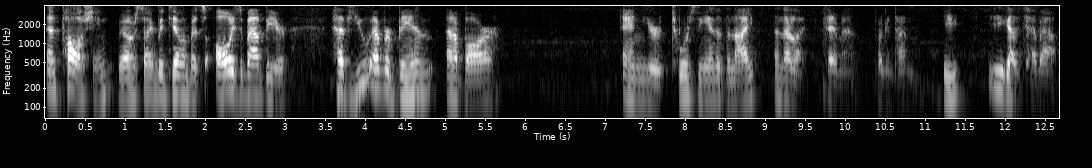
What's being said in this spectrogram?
and polishing, we always talk about telling, but it's always about beer. Have you ever been at a bar and you're towards the end of the night and they're like, hey man, fucking time. You, you got to tap out.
